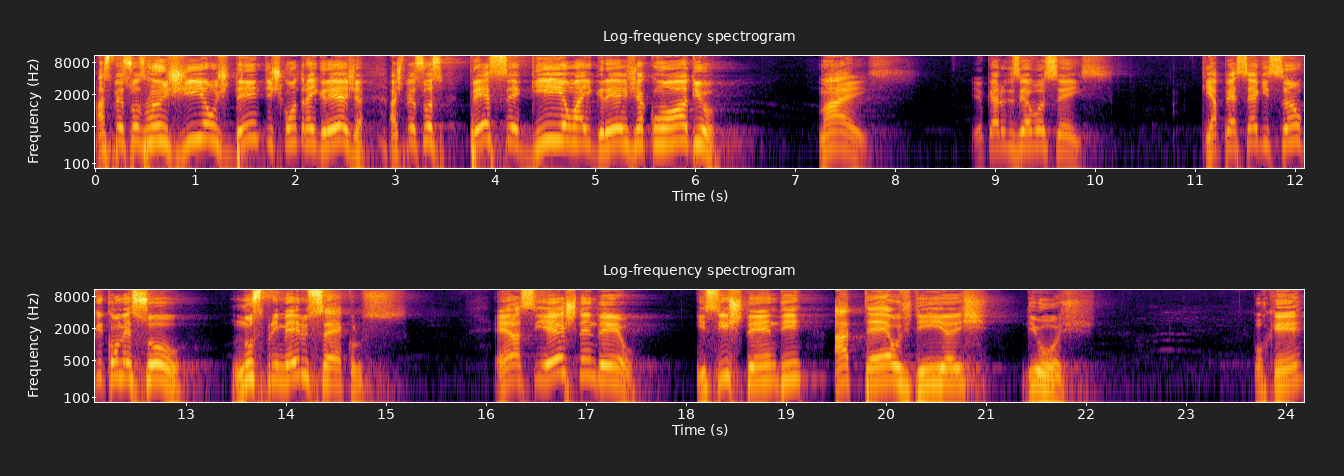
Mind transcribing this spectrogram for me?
as pessoas rangiam os dentes contra a igreja, as pessoas perseguiam a igreja com ódio. Mas eu quero dizer a vocês que a perseguição que começou nos primeiros séculos, ela se estendeu e se estende até os dias de hoje. Por quê?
